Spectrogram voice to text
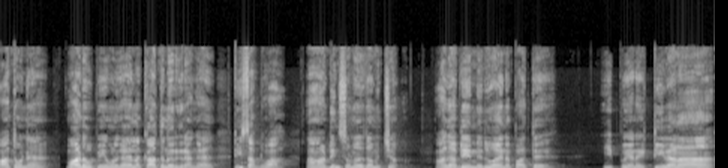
பார்த்த உடனே உனக்காக எல்லாம் காத்துன்னு இருக்கிறாங்க. டீ சாப்பிட்டு வா ஆ அப்படின்னு சொன்னது தான் மிச்சம். அது அப்படியே மெதுவாக என்னை பார்த்து இப்போ எனக்கு டீ வேணாம்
